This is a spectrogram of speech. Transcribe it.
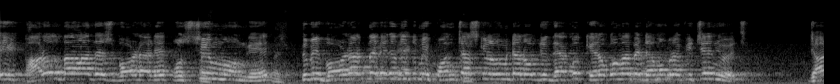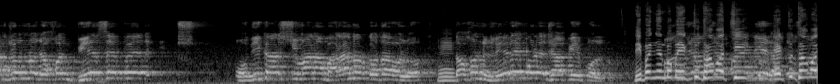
এই ভারত বাংলাদেশ বর্ডারে পশ্চিমবঙ্গে তুমি বর্ডার থেকে যদি তুমি পঞ্চাশ কিলোমিটার অব্দি দেখো কীরকম ভাবে ডেমোগ্রাফি চেঞ্জ হয়েছে। যার জন্য যখন বিএসএফ এর অধিকার সীমানা বাড়ানোর কথা হলো তখন রেড়ে করে ঝাঁপিয়ে পড়ল। দীপাঞ্জন বাবু একটু থামাচ্ছি একটু থামাচ্ছি।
